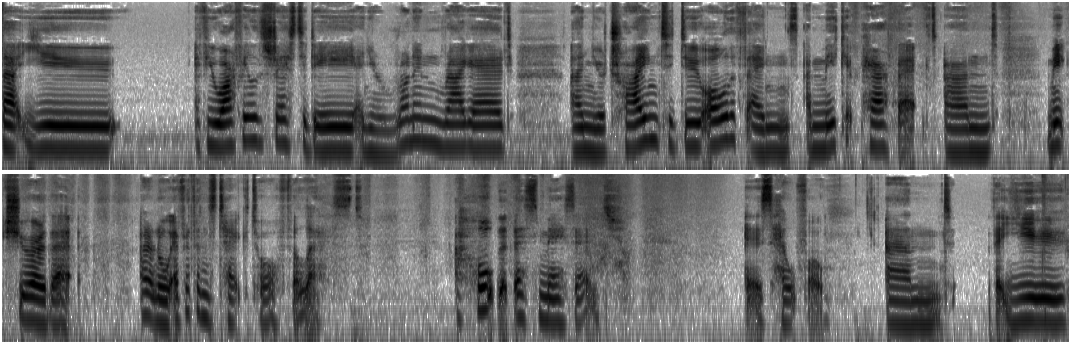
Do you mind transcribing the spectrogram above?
That you, if you are feeling stressed today and you're running ragged and you're trying to do all the things and make it perfect and make sure that, I don't know, everything's ticked off the list. I hope that this message is helpful and that you,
